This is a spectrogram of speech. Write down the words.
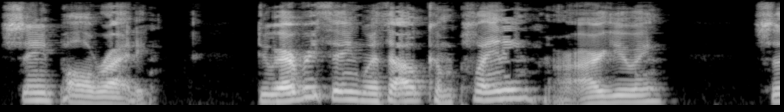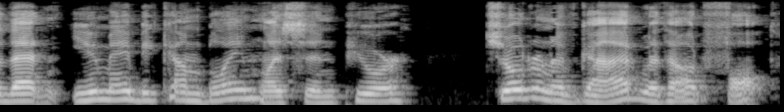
St. Paul writing, do everything without complaining or arguing, so that you may become blameless and pure, children of God without fault,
